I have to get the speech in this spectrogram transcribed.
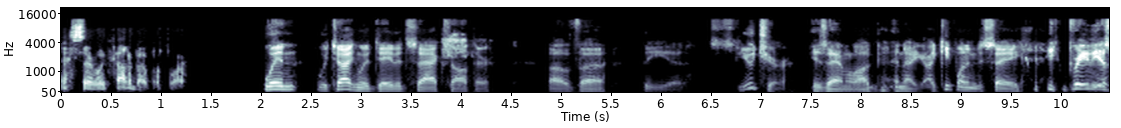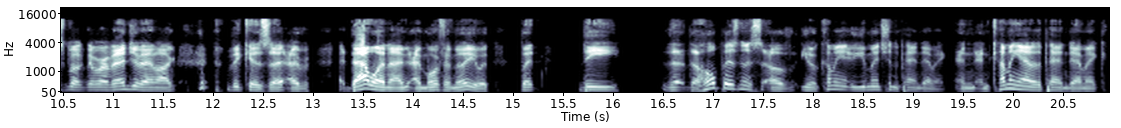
necessarily thought about before. When we're talking with David Sax, author of uh, the uh, future is analog, and I, I, keep wanting to say your previous book, The Revenge of Analog, because uh, that one I'm, I'm more familiar with, but the the the whole business of you know coming you mentioned the pandemic and and coming out of the pandemic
